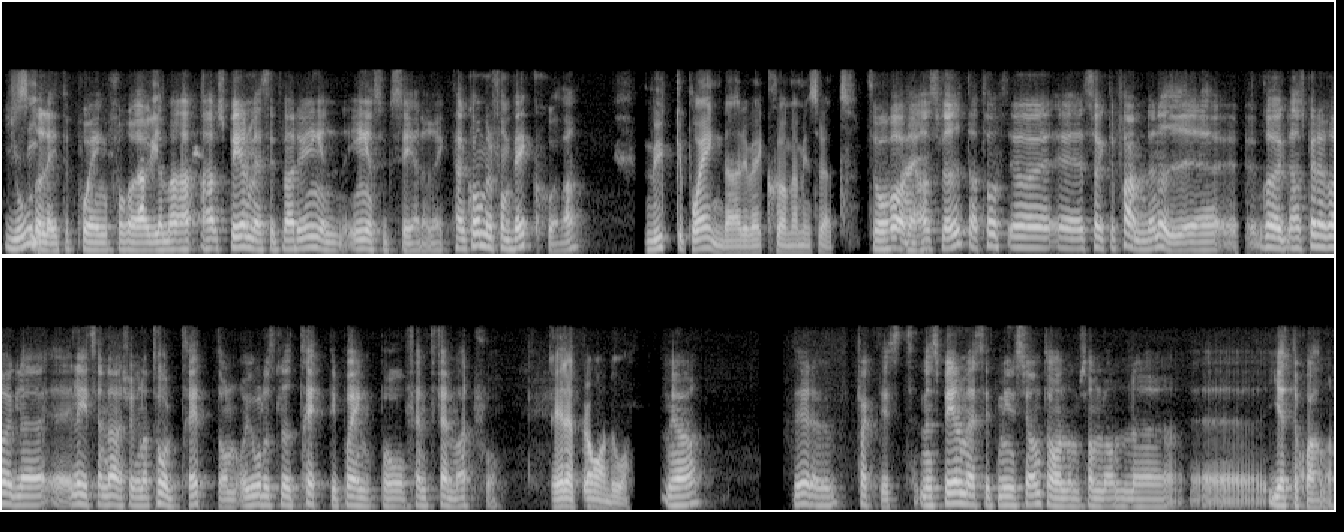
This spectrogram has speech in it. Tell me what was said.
gjorde lite poäng för Rögle men han, spelmässigt var det ju ingen, ingen succé direkt. Han kommer från Växjö va? Mycket poäng där i Växjö om jag minns rätt. Så var det. Han slutade trots, jag eh, sökte fram det nu. Eh, Rögle, han spelade Rögle elitsen där 2012-13 och gjorde slut 30 poäng på 55 matcher. Det är rätt bra ändå. Ja, det är det faktiskt. Men spelmässigt minns jag inte honom som någon äh, jättestjärna.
